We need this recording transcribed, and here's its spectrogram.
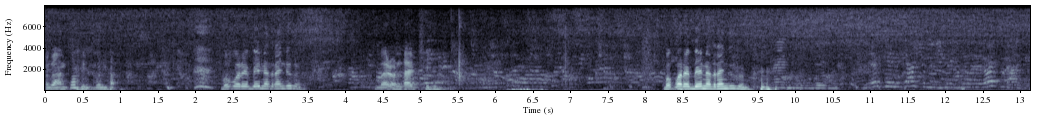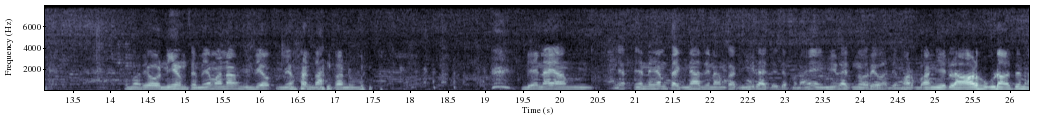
રાંધવાનું બનાવે. બપોરે બેને જ રાંધ્યું હતું? બારો લાઠી. બપોરે બેને જ રાંધ્યું હતું ને? અમારે એવો નિયમ છે મહેમાન આવે ને બે મહેમાન રાંધવાનું બને. બેન આયા આમ એને એમ થાય કે ના જઈને આમ કાંઈક નિરાત છે, પણ અહીંયા નિરાત ન રહેવા દે. મારા બાની એટલે આળહુડા છે ને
